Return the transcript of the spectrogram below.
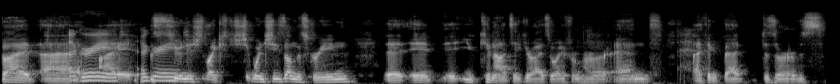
But uh, Agreed, I, agreed. As soon as she, like she, when she's on the screen, it, it, it you cannot take your eyes away from her, and I think that deserves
